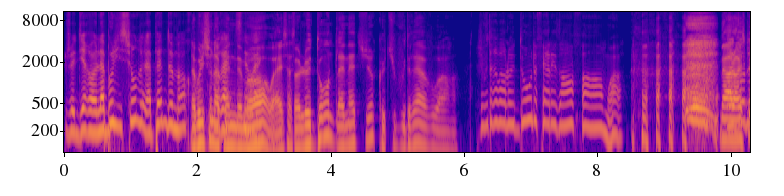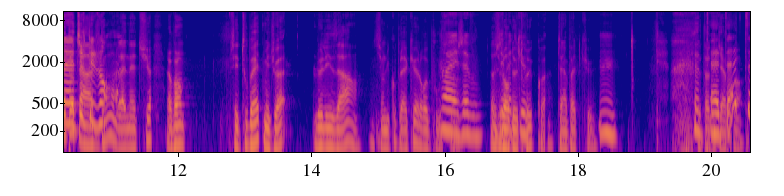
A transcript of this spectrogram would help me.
je vais dire euh, l'abolition de la peine de mort. L'abolition de la Vrai, peine de mort, ouais, ça, c'est- le don de la nature que tu voudrais avoir. Je voudrais avoir le don de faire des enfants, moi. non, alors don est-ce de que la toi, un les gens don de la nature? Alors, par exemple, c'est tout bête, mais tu vois, le lézard, si on lui coupe la queue, elle repousse. Ouais, j'avoue. Ce genre de truc, quoi. T'as pas de queue. Handicapant. ta,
